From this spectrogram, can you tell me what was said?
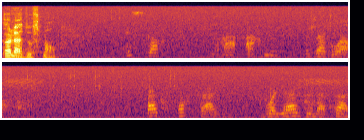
Voilà, doucement. escorte, bras armé, jaguar, pas de portail, voyage de Nathan,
